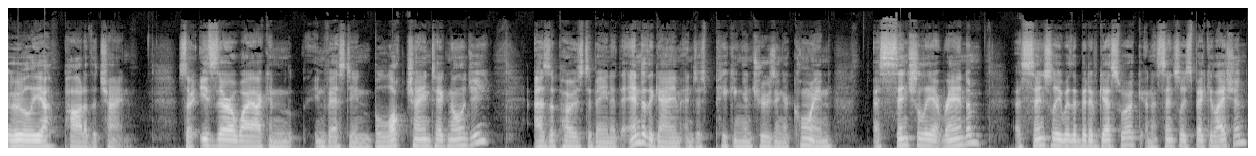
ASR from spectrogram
earlier part of the chain. So, is there a way I can invest in blockchain technology as opposed to being at the end of the game and just picking and choosing a coin essentially at random? essentially with a bit of guesswork and essentially speculation.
